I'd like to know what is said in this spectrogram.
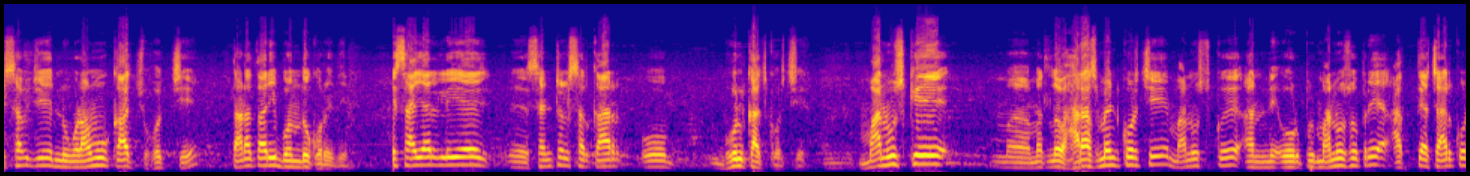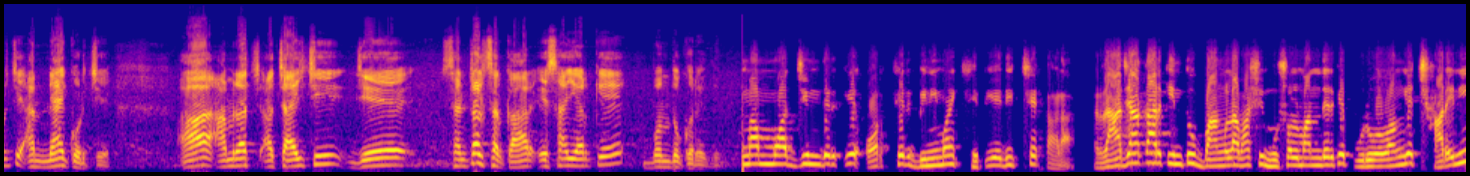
এসব যে নোংরামু কাজ হচ্ছে, তাড়াতাড়ি বন্ধ করে দিন। এসআইআর নিয়ে সেন্ট্রাল সরকার ও ভুল কাজ করছে। মানুষকে মতলব হারাসমেন্ট করছে, মানুষকে মানুষ উপরে অত্যাচার করছে, অন্যায় করছে। আর আমরা চাইছি যে সেন্ট্রাল সরকার এসআইআরকে বন্ধ করে দিন। ইমাম মুয়াজ্জিমদেরকে অর্থের বিনিময়ে খেপিয়ে দিচ্ছে কারা? রাজাকার কিন্তু বাংলাভাষী মুসলমানদেরকে পূর্ববঙ্গে ছাড়েনি,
